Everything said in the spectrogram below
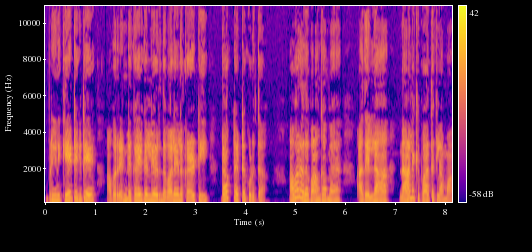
அப்படின்னு கேட்டுக்கிட்டே அவர் ரெண்டு கைகள்லயும் இருந்த வளையலை கழட்டி டாக்டர்கிட்ட கொடுத்தா. அவர் அதை வாங்காம அதெல்லாம் நாளைக்கு பார்த்துக்கலாமா?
